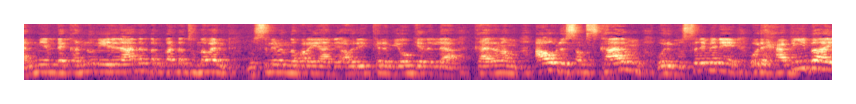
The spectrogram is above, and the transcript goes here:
അന്യന്റെ കണ്ണുനീരിൽ ആനന്ദം കണ്ടെത്തുന്നവൻ മുസ്ലിം എന്ന് പറയാൻ അവരൊരിക്കലും യോഗ്യനല്ല. കാരണം ആ ഒരു സംസ്കാരം ഒരു മുസ്ലിമിനെ ഒരു ഹബീബായ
